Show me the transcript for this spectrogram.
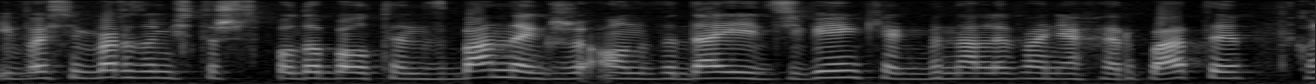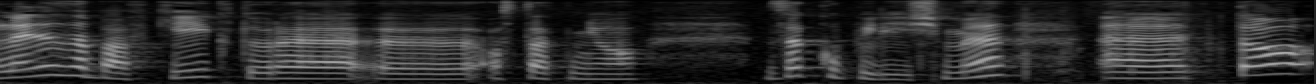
I właśnie bardzo mi się też spodobał ten dzbanek, że on wydaje dźwięk jakby nalewania herbaty. Kolejne zabawki, które y, ostatnio zakupiliśmy, e, to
